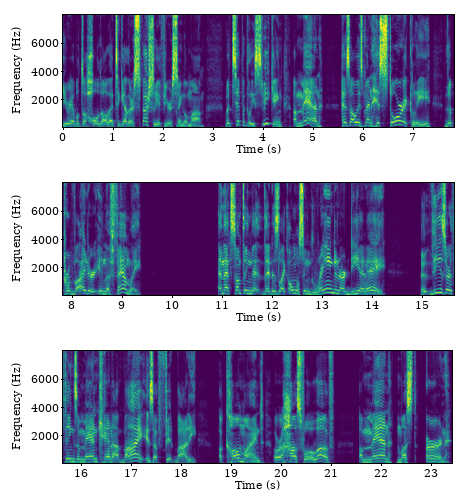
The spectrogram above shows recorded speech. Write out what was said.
you're able to hold all that together, especially if you're a single mom. But typically speaking, a man has always been historically the provider in the family. And that's something that, that is like almost ingrained in our DNA. Uh, these are things a man cannot buy is a fit body, a calm mind, or a house full of love. A man must earn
